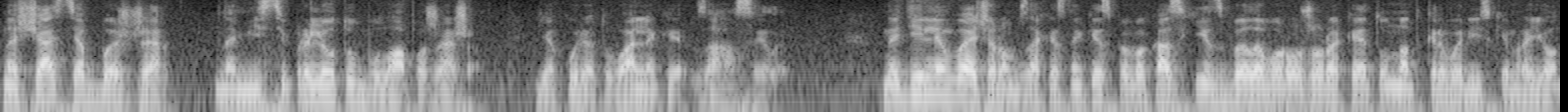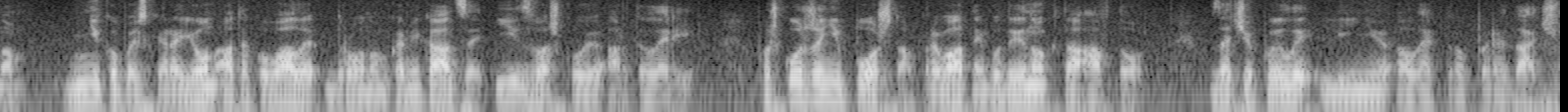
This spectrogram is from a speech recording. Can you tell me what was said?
На щастя, без жертв. На місці прильоту була пожежа, яку рятувальники загасили. Недільним вечором захисники з ПВК Схід збили ворожу ракету над Криворізьким районом. Нікопольський район атакували дроном камікадзе і з важкої артилерії. Пошкоджені пошта, приватний будинок та авто. Зачепили лінію електропередач.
